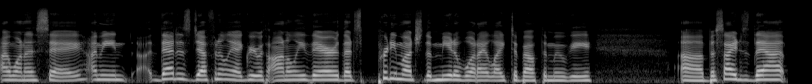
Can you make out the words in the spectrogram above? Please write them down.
I want to say. I mean, that is definitely I agree with Annalie there. That's pretty much the meat of what I liked about the movie. Uh, besides that,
